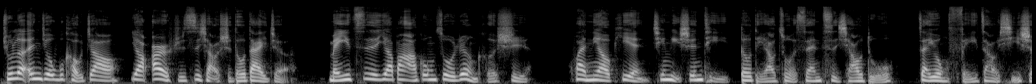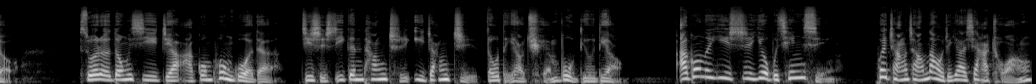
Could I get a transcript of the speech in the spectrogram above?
除了 N95 口罩要二十四小时都戴着，每一次要帮阿公做任何事，换尿片、清理身体，都得要做三次消毒，再用肥皂洗手。所有的东西，只要阿公碰过的，即使是一根汤匙、一张纸，都得要全部丢掉。阿公的意识又不清醒，会常常闹着要下床，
